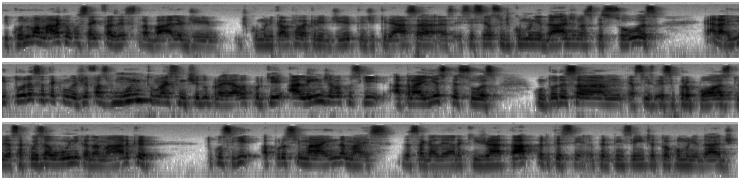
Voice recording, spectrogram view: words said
e quando uma marca consegue fazer esse trabalho de, de comunicar o que ela acredita e de criar essa, esse senso de comunidade nas pessoas, Cara, aí toda essa tecnologia faz muito mais sentido para ela, porque além de ela conseguir atrair as pessoas com todo essa, esse, esse propósito e essa coisa única da marca, tu conseguir aproximar ainda mais dessa galera que já está pertencente à tua comunidade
